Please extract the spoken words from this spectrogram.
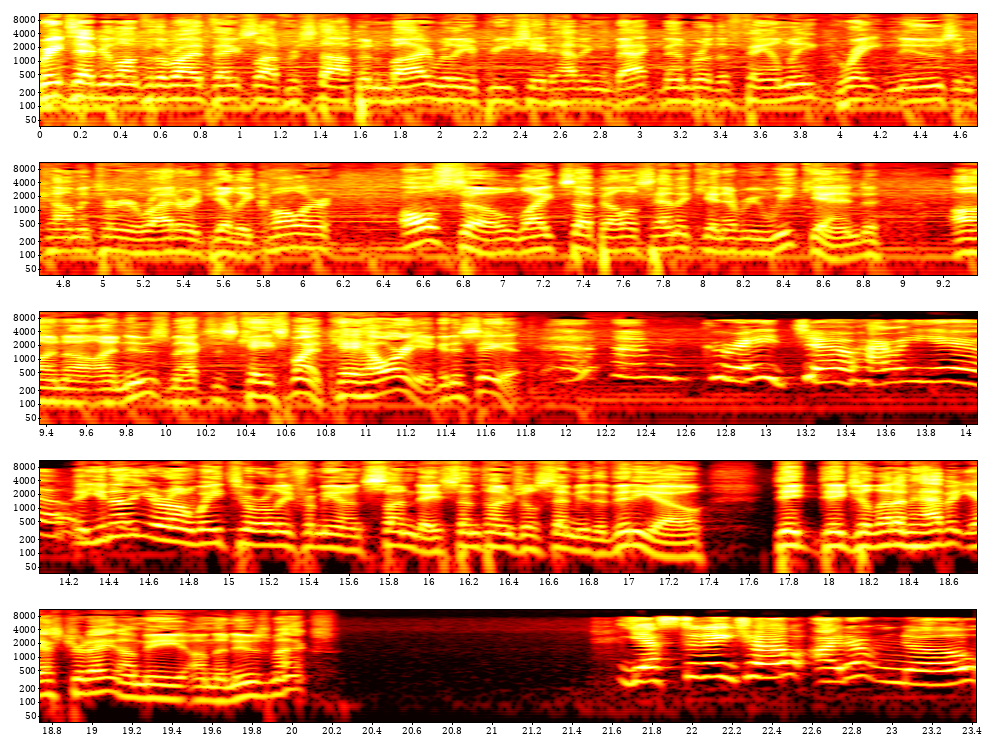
Great to have you along for the ride. Thanks a lot for stopping by. Really appreciate having you back. Member of the family, great news and commentary writer at Daily Caller. Also lights up Ellis Henican every weekend on uh, on Newsmax. It's Kay Smythe. Kay, how are you? Good to see you. I'm great, Joe. How are you? You know that you're on way too early for me on Sunday. Sometimes you'll send me the video. Did did you let him have it yesterday on the on the Newsmax? Yesterday, Joe, I don't know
